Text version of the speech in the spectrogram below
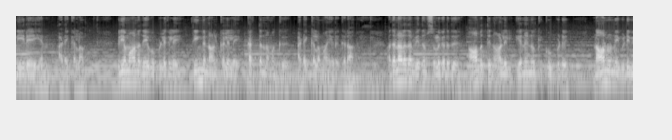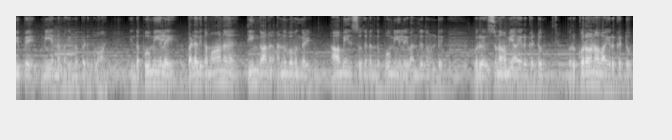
நீரே என் அடைக்கலாம். பிரியமான தேவ பிள்ளைகளே தீங்கு நாட்களிலே கர்த்தன் நமக்கு அடைக்கலமாக இருக்கிறார். அதனால தான் வேதம் சொல்லுகிறது ஆபத்து நாளில் என்னை நோக்கி கூப்பிடு நான் உன்னை விடுவிப்பேன் நீ என்னை மகிமைப்படுத்துவான் இந்த பூமியிலே பலவிதமான தீங்கான அனுபவங்கள் ஆமையின் இந்த பூமியிலே வந்தது உண்டு ஒரு சுனாமியாக இருக்கட்டும் ஒரு கொரோனாவாக இருக்கட்டும்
